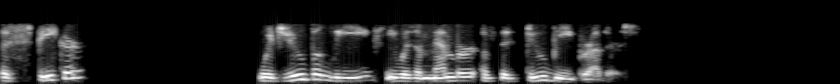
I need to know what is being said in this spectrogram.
The speaker would you believe he was a member of the Doobie Brothers?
